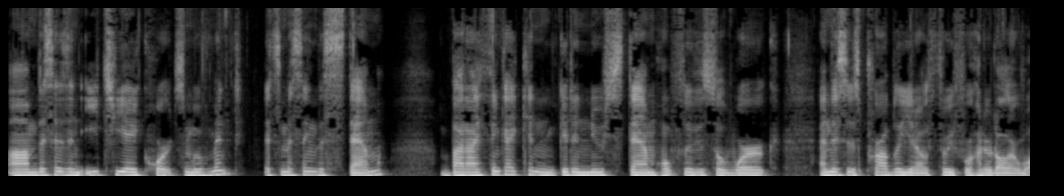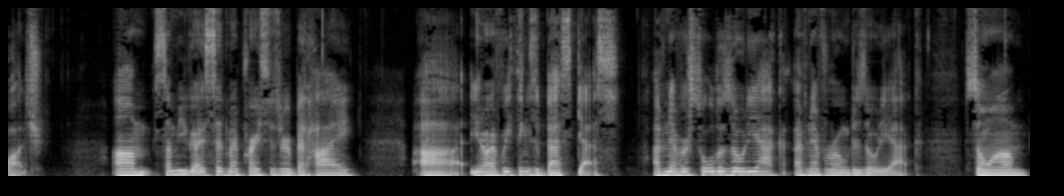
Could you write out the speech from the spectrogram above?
Um, this is an ETA quartz movement. It's missing the stem but I think I can get a new stem. Hopefully this will work. And this is probably, you know, three, four hundred dollar watch. Um, some of you guys said my prices are a bit high. Uh, you know, everything's a best guess. I've never sold a Zodiac. I've never owned a Zodiac. So, um,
